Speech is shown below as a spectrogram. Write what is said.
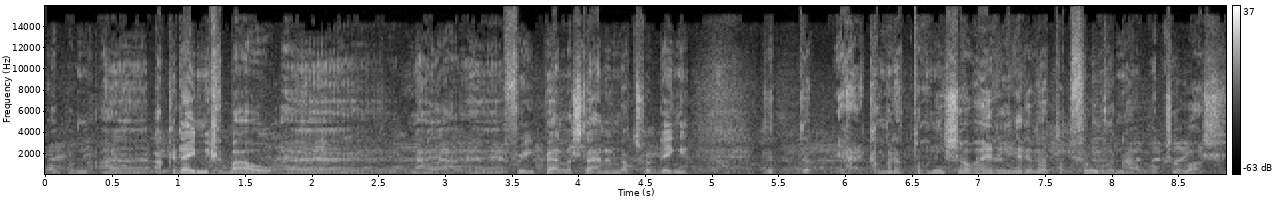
op een eh, academiegebouw, Free Palestine en dat soort dingen. Dat, dat, ja, ik kan me dat toch niet zo herinneren dat dat vroeger nou ook zo was.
